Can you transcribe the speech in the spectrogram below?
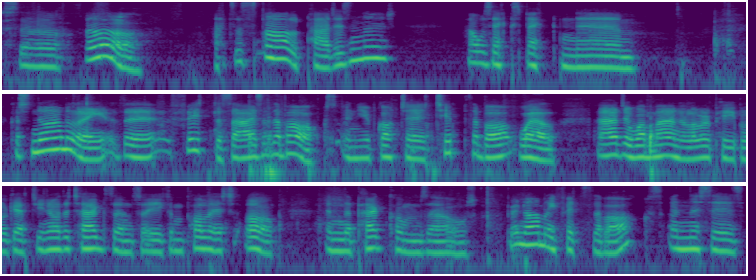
so... Oh! That's a small pad, isn't it? I was expecting... Um, because normally they fit the size of the box and you've got to tip the box. Well, I do what man a lot of people get, you know, the tags on so you can pull it up and the peg comes out. But it normally fits the box and this is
